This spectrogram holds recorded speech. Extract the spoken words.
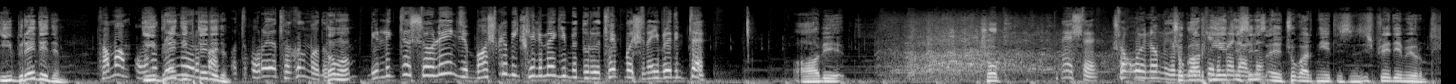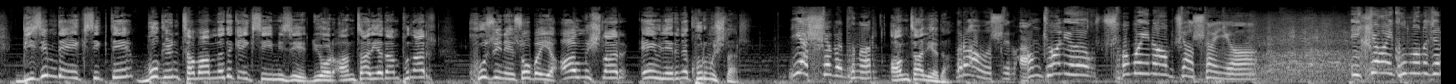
İbre dedim. Tamam onu İbre dipte bak. dedim. Oraya takılmadım. Tamam. Birlikte söyleyince başka bir kelime gibi duruyor tek başına İbre dipte. Abi çok Neyse çok oynamıyorum. Çok art niyetlisiniz. Evet çok art niyetlisiniz. Hiçbir şey demiyorum. Bizim de eksikti. Bugün tamamladık eksiğimizi diyor Antalya'dan Pınar. Kuzine sobayı almışlar evlerine kurmuşlar. Yaşa be Pınar. Antalya'da. Bravo Sinan. Antalya'da sobayı ne yapacaksın sen ya? İki ay kullanacaksın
